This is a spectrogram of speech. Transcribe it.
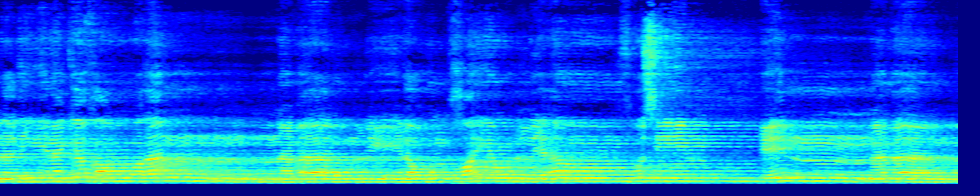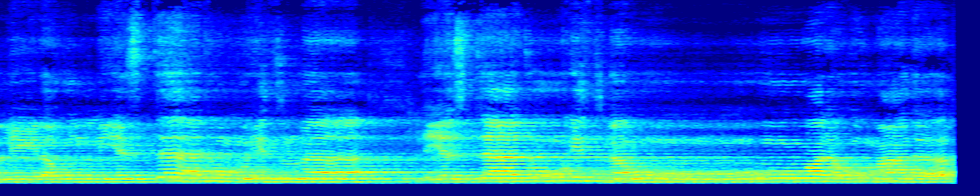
الذين كفروا أنما نملي لهم خير لأنفسهم إنما نملي لهم ليزدادوا إثما ليزدادوا إثما ولهم عذاب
